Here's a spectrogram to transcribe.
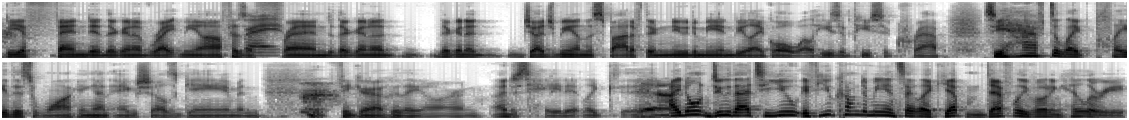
be offended. They're gonna write me off as a friend. They're gonna they're gonna judge me on the spot if they're new to me and be like, oh well, he's a piece of crap. So you have to like play this walking on eggshells game and figure out who they are. And I just hate it. Like Yeah. I don't do that to you. If you come to me and say like, yep, I'm definitely voting Hillary,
